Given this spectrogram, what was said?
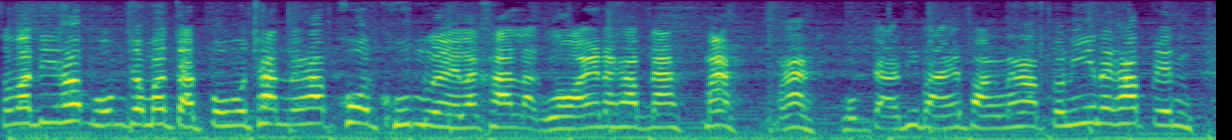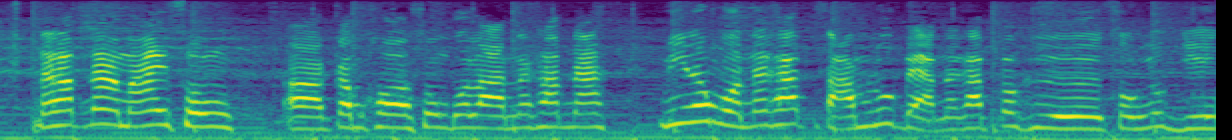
สวัสดีครับผมจะมาจัดโปรโมชั่นนะครับโคตรคุ้มเลยราคาหลักร้อยนะครับนะมามาผมจะอธิบายให้ฟังนะครับ ตัวนี้นะครับเป็นนะครับหน้าไม้ทรงอ่ากำคอทรงโบราณนะครับนะมีทั้งหมดนะครับสามรูปแบบนะครับก็คือทรงยกยิง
